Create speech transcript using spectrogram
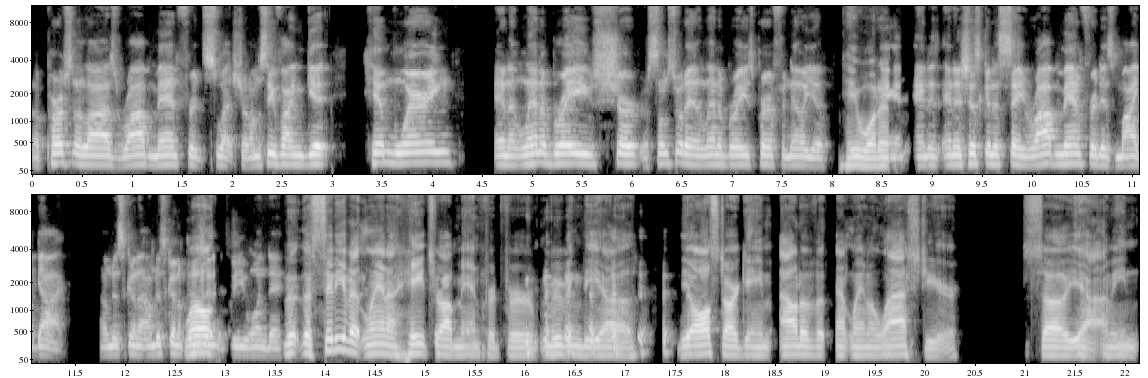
a personalized Rob Manfred sweatshirt. I'm gonna see if I can get him wearing an Atlanta Braves shirt or some sort of Atlanta Braves paraphernalia. He wouldn't, and and, it, and it's just gonna say Rob Manfred is my guy. I'm just gonna I'm just gonna present well, it to you one day. The, the city of Atlanta hates Rob Manfred for moving the uh the All Star game out of Atlanta last year. So yeah, I mean,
